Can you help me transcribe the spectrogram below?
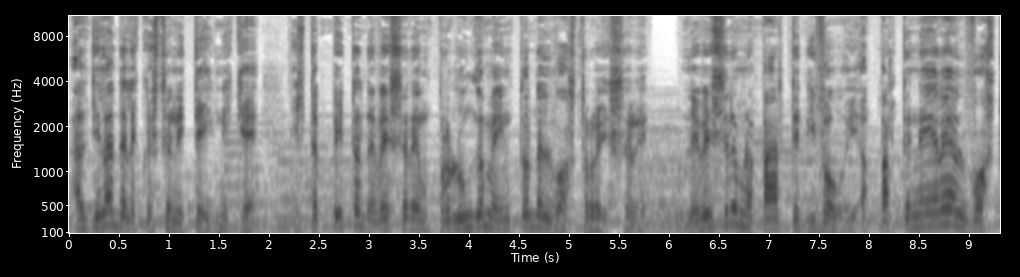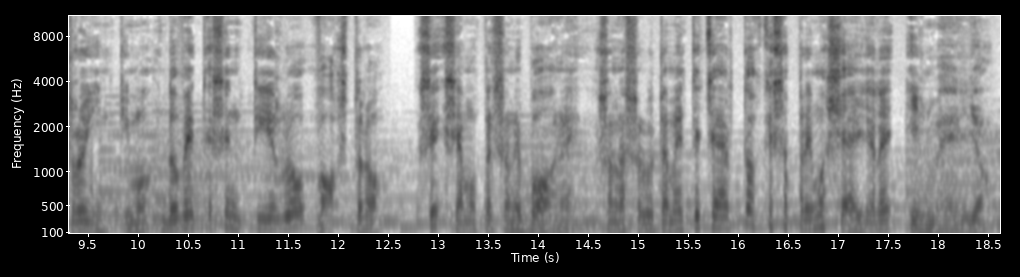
Al di là delle questioni tecniche, il tappeto deve essere un prolungamento del vostro essere. Deve essere una parte di voi, appartenere al vostro intimo, dovete sentirlo vostro. Se siamo persone buone, sono assolutamente certo che sapremo scegliere il meglio.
